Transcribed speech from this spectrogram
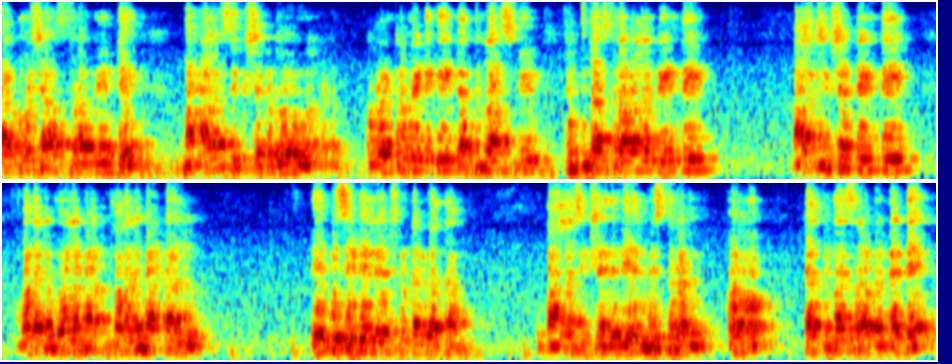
ధర్మశాస్త్రం ఏంటి బాల శిక్షకుడు అన్నాడు. రెడ్డికి టెన్త్ క్లాస్కి ఫిఫ్త్ క్లాస్కి రావాలంటే ఏంటి? బాలశిక్ష అంటే ఏంటి? మొదటి మూల పాఠ మొదటి పాఠాలు. ఏబిసిడి నేర్చుకుంటారు కదా. బాలశిక్ష ఇది నేర్పిస్తున్నాడు. మనం టెన్త్ క్లాస్ రావడానికి. అంటే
